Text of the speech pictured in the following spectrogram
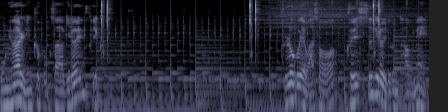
공유할 링크 복사하기를 클릭합니다. 블로그에 와서 글쓰기를 누른 다음에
